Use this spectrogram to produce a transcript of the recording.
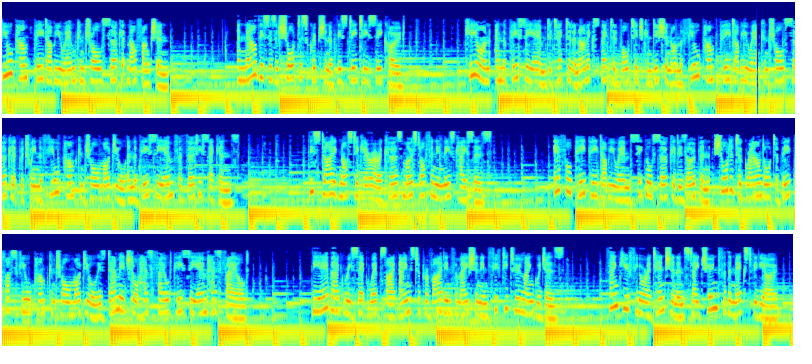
fuel pump PWM control circuit malfunction. And now this is a short description of this DTC code. Key on, and the PCM detected an unexpected voltage condition on the fuel pump PWM control circuit between the fuel pump control module and the PCM for 30 seconds. This diagnostic error occurs most often in these cases. F4 PPWM signal circuit is open, shorted to ground or to B plus fuel pump control module is damaged or has failed PCM has failed. The Airbag Reset website aims to provide information in 52 languages. Thank you for your attention and stay tuned for the next video.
